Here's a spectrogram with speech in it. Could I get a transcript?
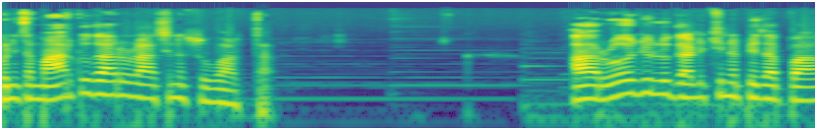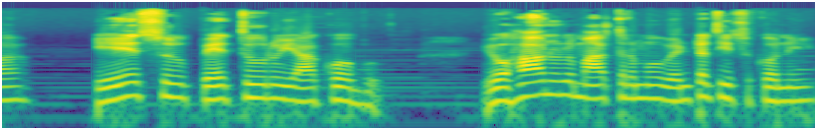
పునీత మార్కు గారు రాసిన సువార్త. ఆ రోజులు గడిచిన పిదప యేసు పేతూరు యాకోబు యోహానులు మాత్రము వెంట తీసుకొని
